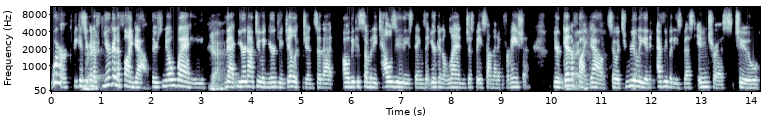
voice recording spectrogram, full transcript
work because you're right. going to, you're going to find out there's no way yeah. that you're not doing your due diligence so that all because somebody tells you these things that you're going to lend just based on that information. You're going right. to find out. So it's really in everybody's best interest to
